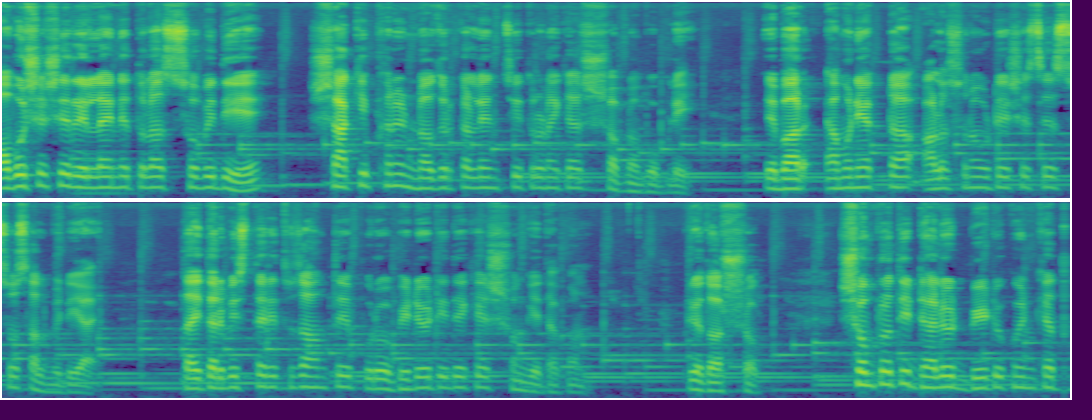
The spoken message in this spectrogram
অবশেষে রেললাইনে তোলা ছবি দিয়ে শাকিব খানের নজর কাড়লেন চিত্রনায়িকা স্বপ্ন বুবলি। এবার এমনই একটা আলোচনা উঠে এসেছে সোশ্যাল মিডিয়ায়। তাই তার বিস্তারিত জানতে পুরো ভিডিওটি দেখে সঙ্গে থাকুন। প্রিয় দর্শক, সম্প্রতি ঢালিউড বিউটি কুইন খ্যাত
